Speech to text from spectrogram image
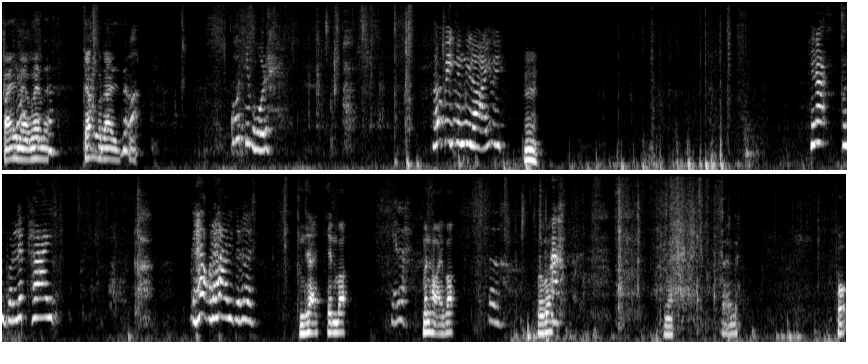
ไปแล้วแม่ละจับบ่ได้ซ้โอ้ยที่โบเลยแล้วปิงยังมีลายอยู่อีกำอืมเห็นไหมมันผลเล็บทายกระเท่ากระเท่าอยู่กันเลยใช่เห็นบ่เห็นล่ะ มันหอยบ่เออบ่บ่อะนี่ ได้เลยโปะ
